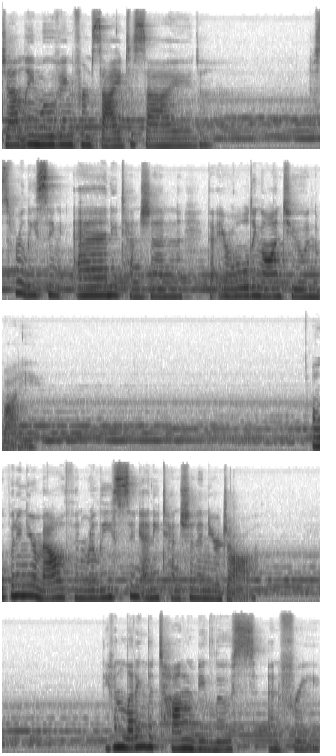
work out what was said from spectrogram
gently moving from side to side. Just releasing any tension that you're holding on to in the body. Opening your mouth and releasing any tension in your jaw. Even letting the tongue be loose and free.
